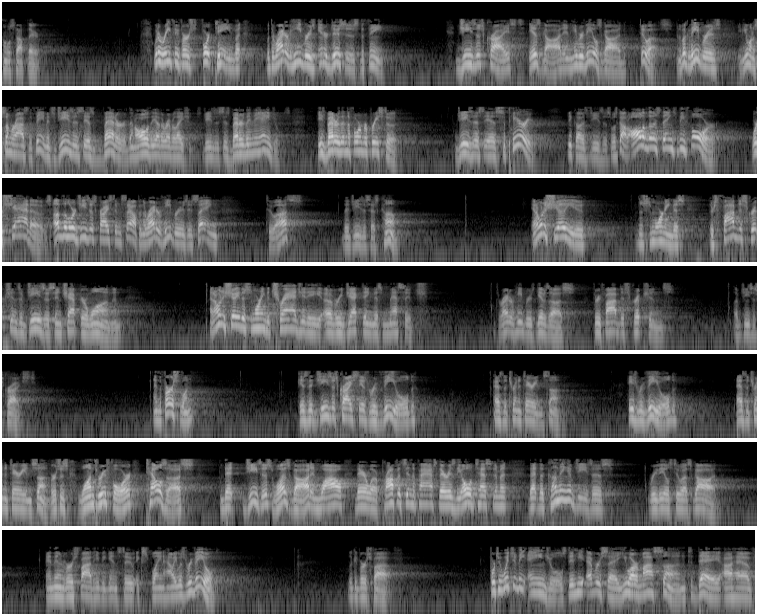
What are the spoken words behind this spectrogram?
And we'll stop there. We're going to read through verse 14, but, but the writer of Hebrews introduces the theme. Jesus Christ is God and He reveals God to us. In the book of Hebrews, if you want to summarize the theme, it's Jesus is better than all of the other revelations. Jesus is better than the angels. He's better than the former priesthood. Jesus is superior because Jesus was God. All of those things before were shadows of the Lord Jesus Christ Himself. And the writer of Hebrews is saying to us that Jesus has come. And I want to show you this morning this, there's five descriptions of Jesus in chapter 1. And, and I want to show you this morning the tragedy of rejecting this message. The writer of Hebrews gives us through five descriptions of Jesus Christ. And the first one is that Jesus Christ is revealed as the Trinitarian Son. He's revealed as the Trinitarian Son. Verses 1 through 4 tells us that Jesus was God, and while there were prophets in the past, there is the Old Testament, that the coming of Jesus reveals to us God. And then in verse 5, he begins to explain how he was revealed. Look at verse 5. For to which of the angels did he ever say, You are my son, today I have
